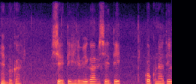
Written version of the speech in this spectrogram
हे बघा शेती हिरवीगार शेती कोकणातील.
